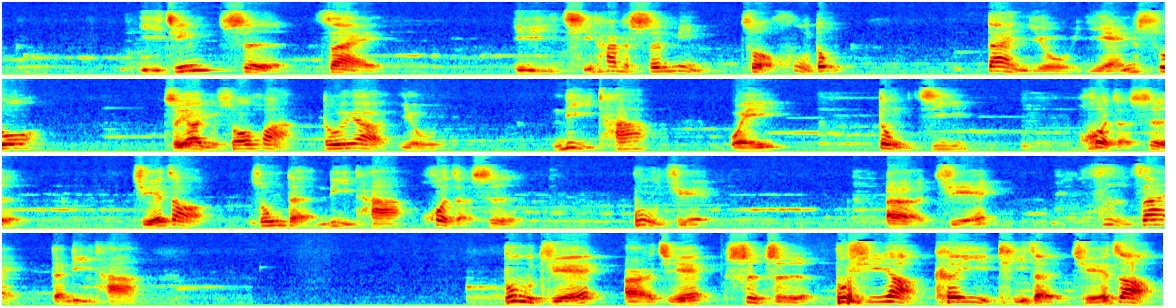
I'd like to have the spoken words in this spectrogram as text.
已经是在与其他的生命做互动。但有言说，只要有说话，都要有利他为动机，或者是绝造中的利他，或者是不觉而觉。自在的利他，不觉而觉是指不需要刻意提着绝招，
